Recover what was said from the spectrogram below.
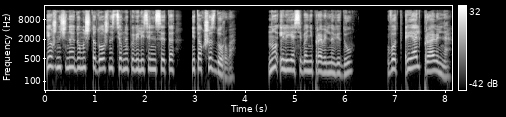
Я уже начинаю думать, что должность темной повелительницы — это не так уж и здорово. Ну, или я себя неправильно веду. Вот Реаль правильно.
